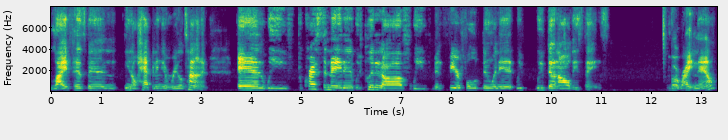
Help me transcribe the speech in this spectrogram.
life has been, you know, happening in real time. And we've procrastinated, we've put it off, we've been fearful of doing it, we've we've done all these things. But right now,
